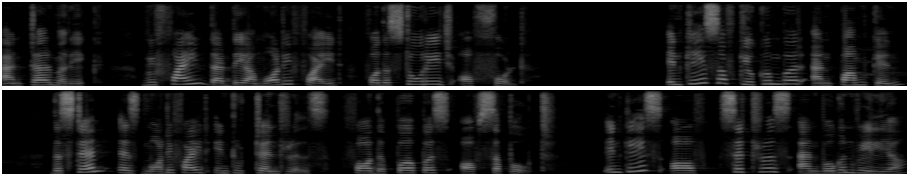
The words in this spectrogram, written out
and turmeric, we find that they are modified for the storage of food. In case of cucumber and pumpkin, the stem is modified into tendrils for the purpose of support. In case of citrus and bougainvillea,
